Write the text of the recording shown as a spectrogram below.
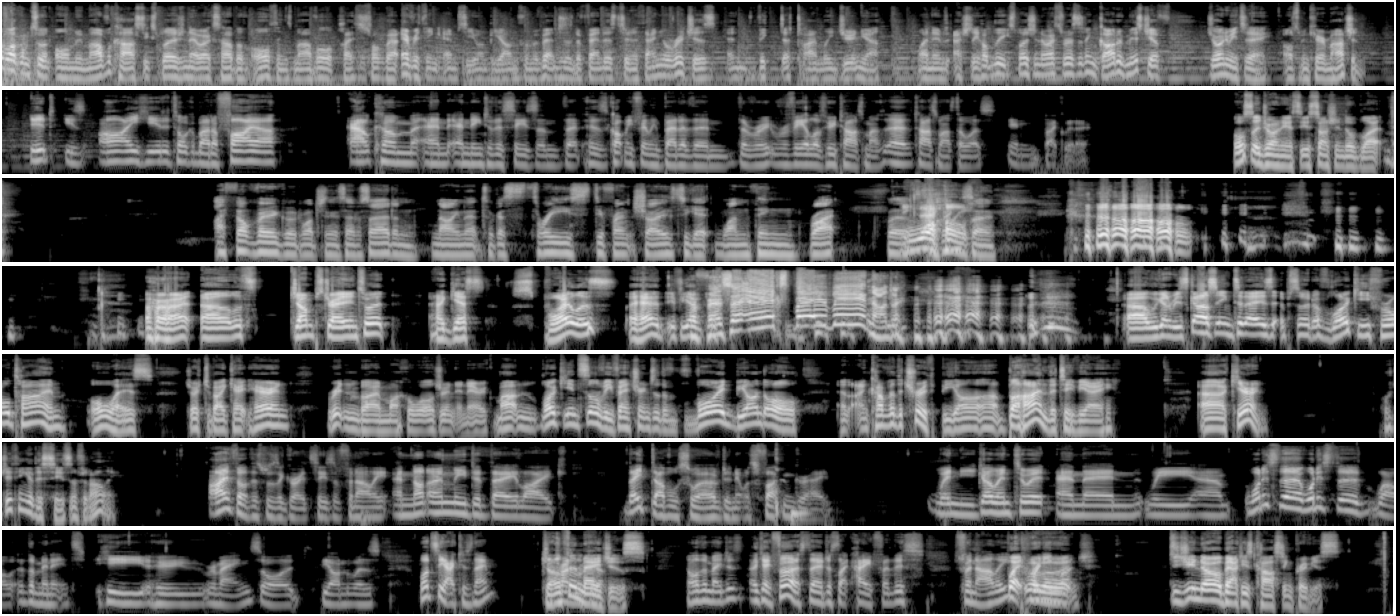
Hello, welcome to an all new Marvel cast, Explosion Network's hub of all things Marvel, a place to talk about everything MCU and beyond, from Avengers and Defenders to Nathaniel Richards and Victor Timely Jr. My name is Ashley Hobley, Explosion Network's resident god of mischief. Joining me today, Ultimate Ciaran Marchant. It is I here to talk about a fire outcome and ending to this season that has got me feeling better than the re- reveal of who Taskmaster, uh, Taskmaster was in Black Widow. Also joining us, the astonishing Blight. I felt very good watching this episode and knowing that it took us three different shows to get one thing right for Exactly. So All right, uh, let's jump straight into it. I guess spoilers ahead if you have Professor X, baby. no. Uh, we're going to be discussing today's episode of Loki for all time, always. Directed by Kate Herron, written by Michael Waldron and Eric Martin. Loki and Sylvie venture into the void beyond all and uncover the truth beyond behind the TVA. Uh, Ciaran, what do you think of this season finale? I thought this was a great season finale, and not only did they like they double swerved and it was fucking great. When you go into it, and then we, um, what is the what is the well at the minute he who remains or beyond was what's the actor's name? Jonathan look it up. Majors. Northern Majors. Okay, first they're just like, hey, for this finale, Wait, wait, pretty wait, wait. much. Did you know about his casting previous?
